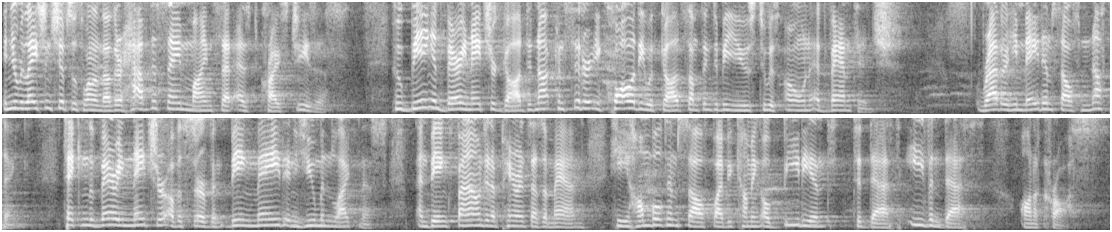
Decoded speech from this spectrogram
In your relationships with one another, have the same mindset as Christ Jesus, who, being in very nature God, did not consider equality with God something to be used to his own advantage. Rather, he made himself nothing, taking the very nature of a servant, being made in human likeness and being found in appearance as a man, he humbled himself by becoming obedient to death, even death on a cross.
